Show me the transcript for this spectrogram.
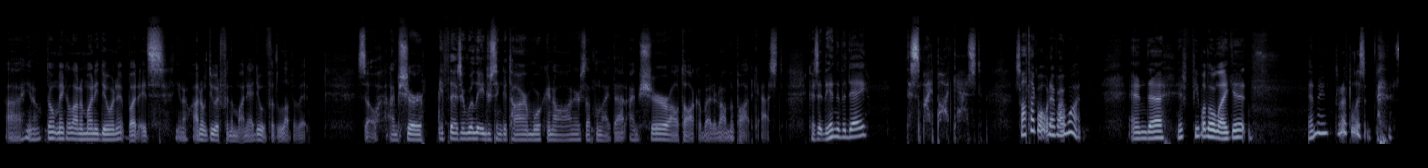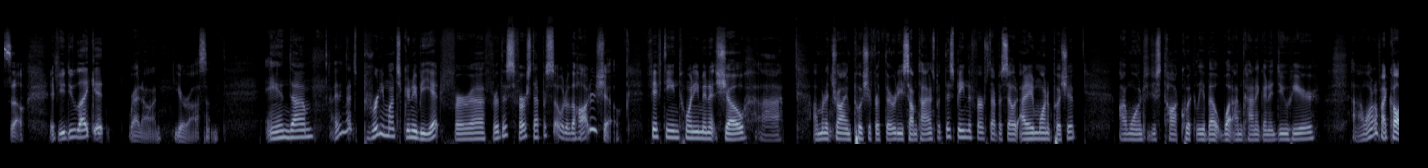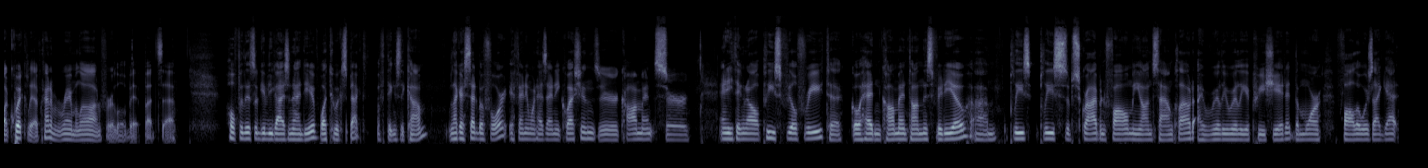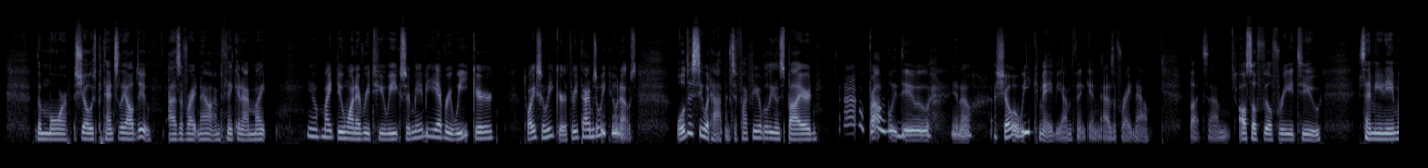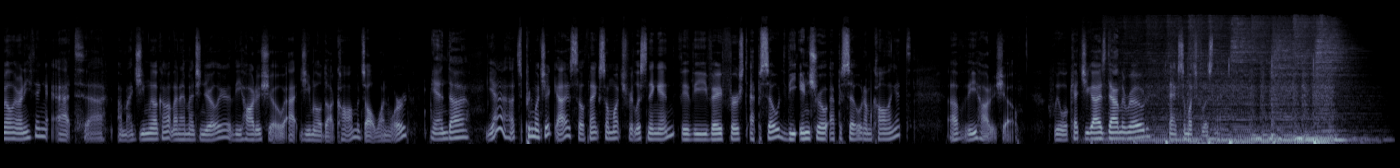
Uh, you know, don't make a lot of money doing it, but it's, you know, I don't do it for the money. I do it for the love of it. So I'm sure if there's a really interesting guitar I'm working on or something like that, I'm sure I'll talk about it on the podcast. Because at the end of the day, this is my podcast. So I'll talk about whatever I want. And uh, if people don't like it, then they don't have to listen. so if you do like it, right on. You're awesome. And um, I think that's pretty much going to be it for uh, for this first episode of the Hodder Show. 15, 20 minute show. Uh, I'm going to try and push it for 30 sometimes, but this being the first episode, I didn't want to push it. I wanted to just talk quickly about what I'm kind of going to do here. I know if I'd call it quickly. I've kind of rambled on for a little bit, but uh, hopefully this will give you guys an idea of what to expect of things to come like I said before, if anyone has any questions or comments or anything at all, please feel free to go ahead and comment on this video. Um, please, please subscribe and follow me on SoundCloud. I really, really appreciate it. The more followers I get, the more shows potentially I'll do. As of right now, I'm thinking I might, you know, might do one every two weeks or maybe every week or twice a week or three times a week. Who knows? We'll just see what happens. If I feel really inspired, I'll probably do, you know, a show a week, maybe, I'm thinking, as of right now. But um, also feel free to send me an email or anything at uh, on my Gmail account that I mentioned earlier, thehoddershow at gmail.com. It's all one word. And uh, yeah, that's pretty much it, guys. So thanks so much for listening in to the very first episode, the intro episode, I'm calling it, of The Hodder Show. We will catch you guys down the road. Thanks so much for listening.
